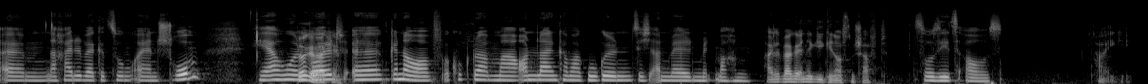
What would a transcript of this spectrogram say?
ähm, nach Heidelberg gezogen euren Strom herholen wollt, äh, genau, guckt da mal online, kann man googeln, sich anmelden, mitmachen. Heidelberger Energiegenossenschaft. So sieht's aus. HEG.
